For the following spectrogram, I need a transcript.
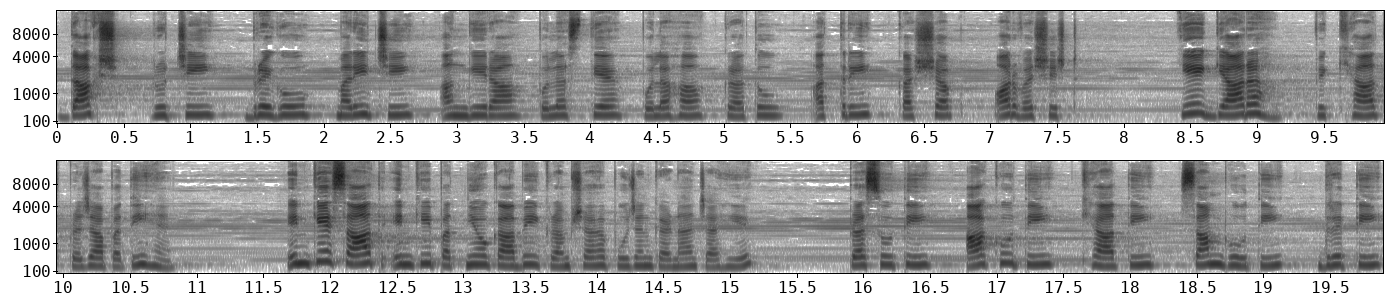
दक्ष, रुचि, भृगु, मरीचि, अंगिरा, पुलस्त्य, पुलह, क्रतु, अत्रि, कश्यप और वशिष्ठ। ये ग्यारह विख्यात प्रजापति हैं। इनके साथ इनकी पत्नियों का भी क्रमशः पूजन करना चाहिए। प्रसूति, आकुति, ख्याति, संभूति, धृति,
